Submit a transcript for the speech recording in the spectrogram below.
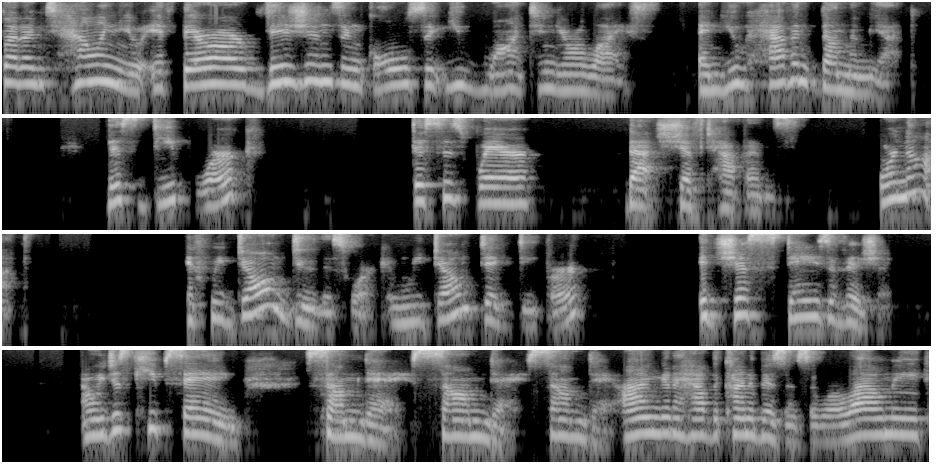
But I'm telling you, if there are visions and goals that you want in your life, and you haven't done them yet, this deep work, this is where that shift happens or not. If we don't do this work and we don't dig deeper, it just stays a vision. And we just keep saying, someday, someday, someday, I'm going to have the kind of business that will allow me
